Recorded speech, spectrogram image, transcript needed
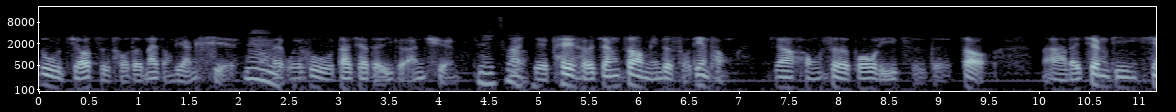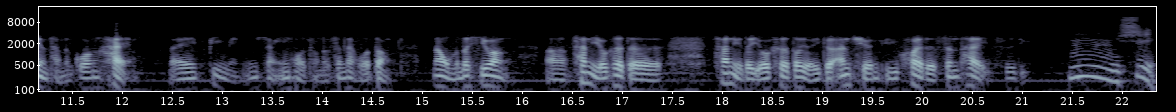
露脚趾头的那种凉鞋，嗯，来维护大家的一个安全。没错。那也配合将照明的手电筒加红色玻璃纸的罩，啊，来降低现场的光害，来避免影响萤火虫的生态活动。那我们都希望啊，参与游客的参与的游客都有一个安全愉快的生态之旅。嗯，是。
